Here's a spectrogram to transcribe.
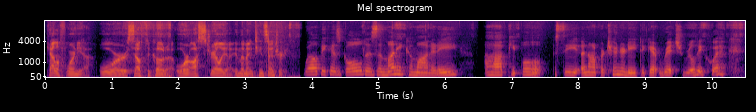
California or South Dakota or Australia in the 19th century? Well, because gold is a money commodity, uh, people see an opportunity to get rich really quick.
